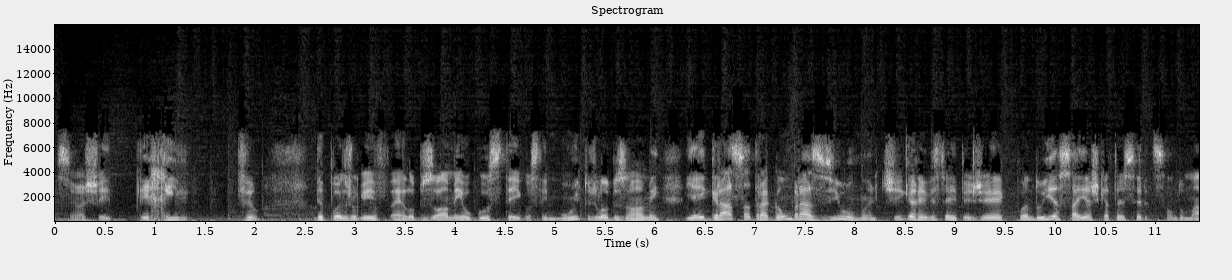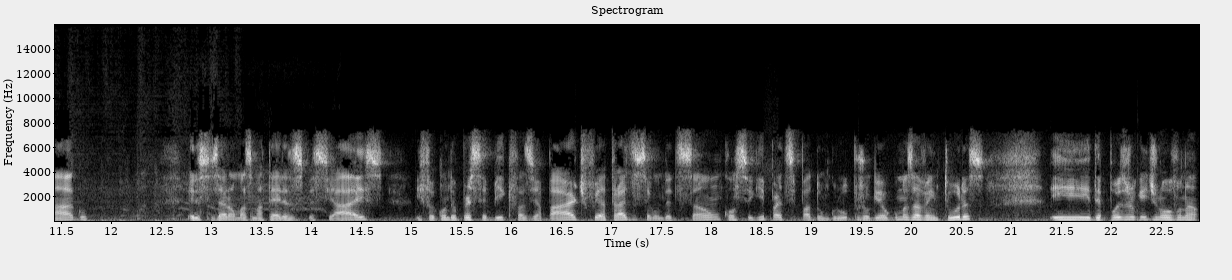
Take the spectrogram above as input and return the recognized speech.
Assim, eu achei terrível. Depois joguei é, Lobisomem, eu gostei, gostei muito de Lobisomem. E aí, graças a Dragão Brasil, uma antiga revista RPG, quando ia sair, acho que a terceira edição do Mago, eles fizeram umas matérias especiais e foi quando eu percebi que fazia parte, fui atrás da segunda edição, consegui participar de um grupo, joguei algumas aventuras e depois joguei de novo na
